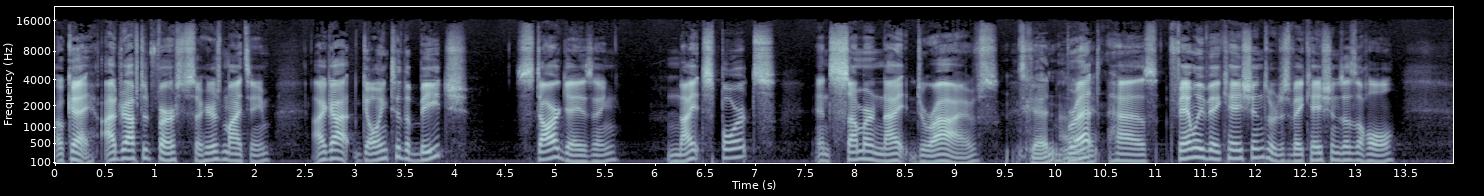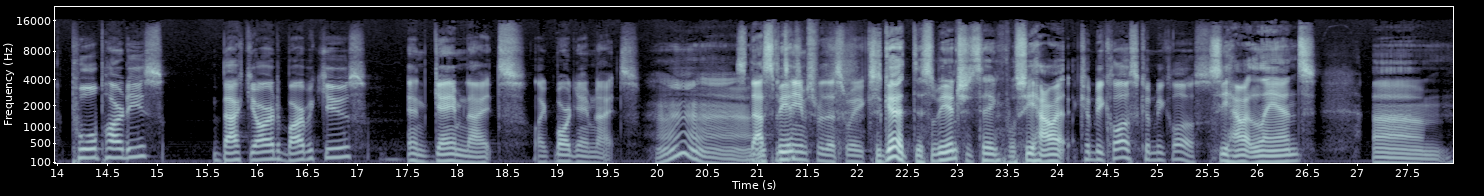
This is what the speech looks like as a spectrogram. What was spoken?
Okay, I drafted first, so here's my team. I got going to the beach, stargazing, night sports, and summer night drives. It's good. Brett it. has family vacations or just vacations as a whole, pool parties, backyard barbecues, and game nights, like board game nights. Ah, So that's the teams for this week. This is good. This will be interesting. We'll see how it Could be close. Could be close. see how it lands. Um,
